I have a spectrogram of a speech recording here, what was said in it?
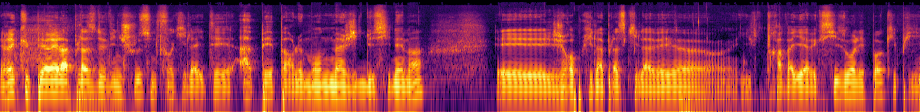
récupéré la place de Vinchus une fois qu'il a été happé par le monde magique du cinéma. Et j'ai repris la place qu'il avait. il travaillait avec Ciseaux à l'époque. Et puis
